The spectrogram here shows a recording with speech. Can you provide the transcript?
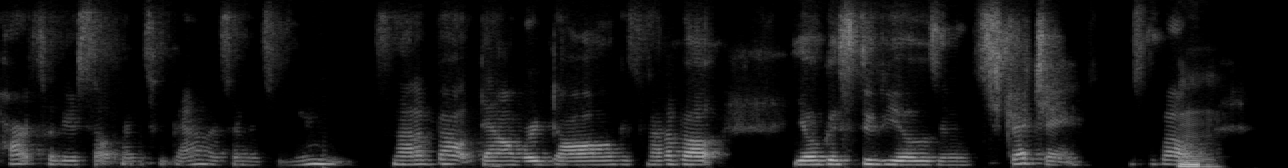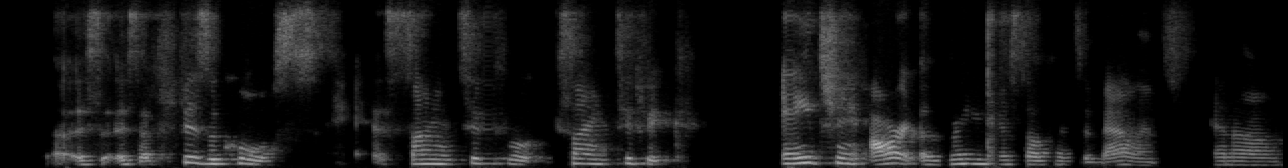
parts of yourself into balance and into union. It's not about downward dog. It's not about yoga studios and stretching. It's about mm. uh, it's, it's a physical scientific scientific ancient art of bringing yourself into balance. And um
